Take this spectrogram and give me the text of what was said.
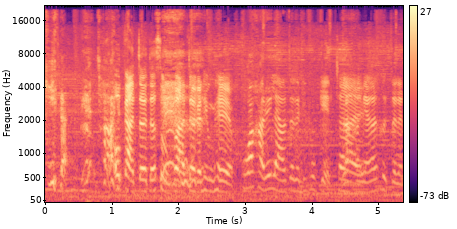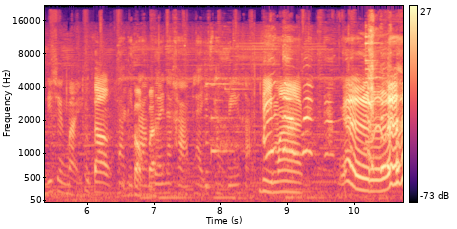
เกลียดใช่โอกาสเจอจะสูงกว่าเจอกันที่กรุงเทพ เพราะว่าคราวที่แล้วเจอกันที่ภูเก็ตใช่ แล้วครั้งนี้ก็คือเจอกันที่เชียงใหม่ ถูกต้อง ฝากติดตามด้วยนะคะแพรอีคังรีค่ะ ดีมาก เออ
